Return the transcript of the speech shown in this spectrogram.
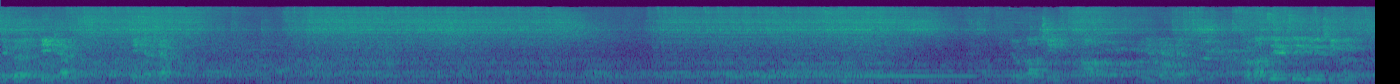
这个电浆电浆枪。刘浩金，好，等一下等，刘浩这边这一堆精英。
